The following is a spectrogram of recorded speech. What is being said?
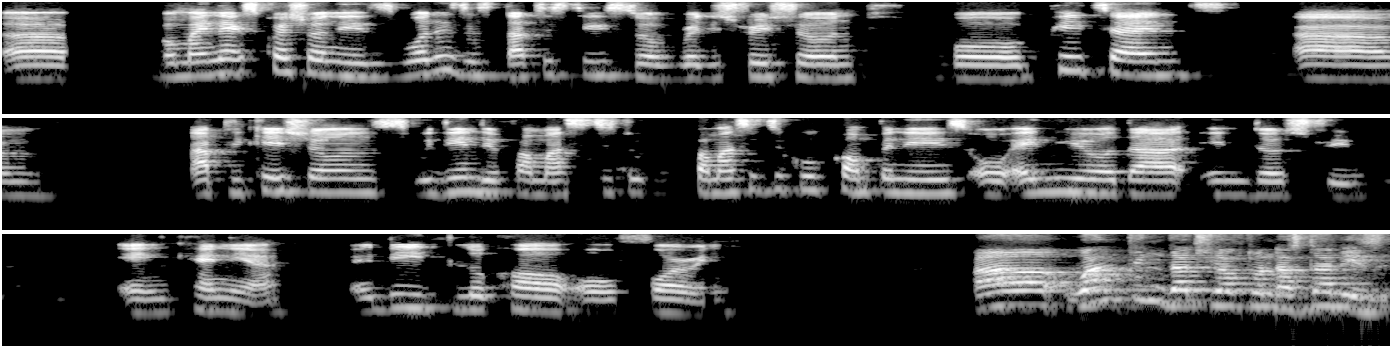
Uh, but my next question is, what is the statistics of registration for patents um, applications within the pharmaceutical pharmaceutical companies or any other industry in Kenya, be it local or foreign? Uh, one thing that you have to understand is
